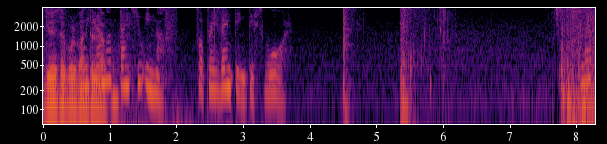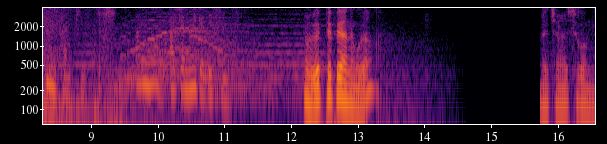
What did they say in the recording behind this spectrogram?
여기에서 뭘 만들라고? cannot thank you enough for preventing this war. Let me help you. I know I can make a difference. 그럼 왜 패배하는 거야? 대체 알 수가 없네.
